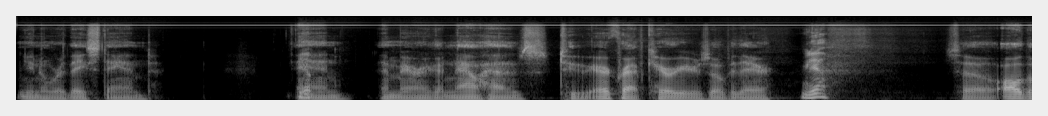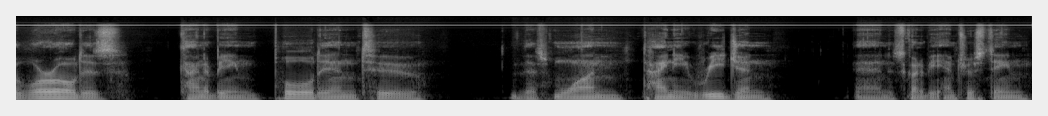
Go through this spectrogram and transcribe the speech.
you know where they stand. Yep. And America now has two aircraft carriers over there. yeah, So all the world is kind of being pulled into this one tiny region, and it's going to be interesting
